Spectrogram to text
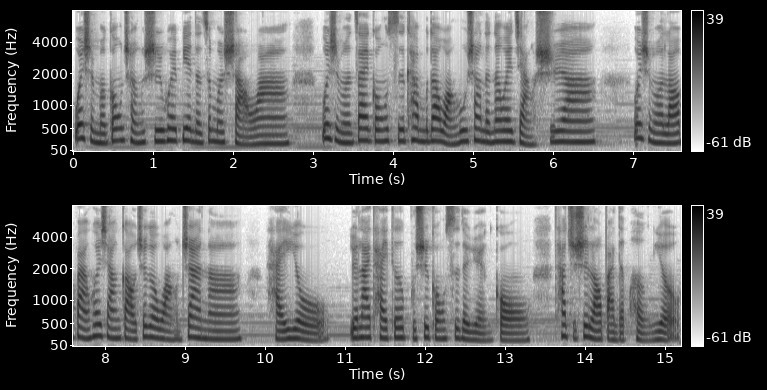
为什么工程师会变得这么少啊？为什么在公司看不到网络上的那位讲师啊？为什么老板会想搞这个网站呢？还有，原来台哥不是公司的员工，他只是老板的朋友，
